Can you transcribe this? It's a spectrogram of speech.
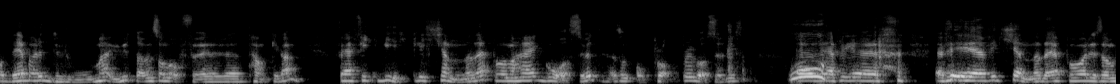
Og det bare dro meg ut av en sånn offertankegang. For jeg fikk virkelig kjenne det på Nå har jeg gåsehud. Sånn proper gåsehud, liksom. Uh. Jeg, fikk, jeg, fikk, jeg, fikk, kjenne det på liksom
